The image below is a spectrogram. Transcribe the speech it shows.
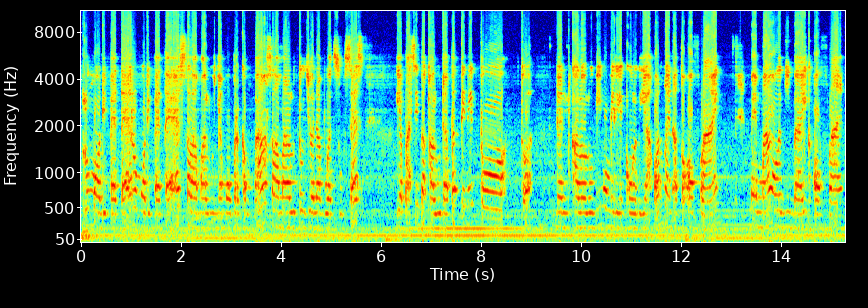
lu mau di PTN, lu mau di PTS selama lu nya mau berkembang, selama lu tujuannya buat sukses, ya pasti bakal lu dapetin itu. Tuh. Dan kalau lu bingung milih kuliah online atau offline, memang lebih baik offline.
